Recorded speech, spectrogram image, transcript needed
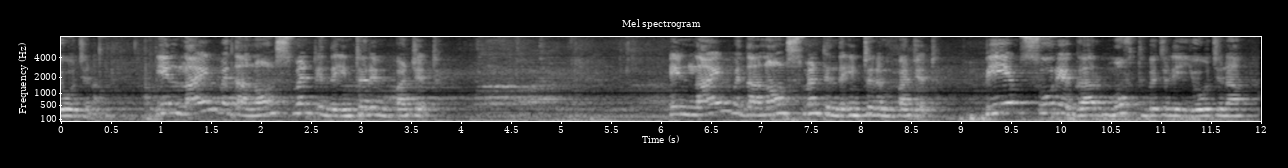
Yojana. In line with the announcement in the interim budget, in line with the announcement in the interim budget, PM Surya Ghar Muft Bijli Yojana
